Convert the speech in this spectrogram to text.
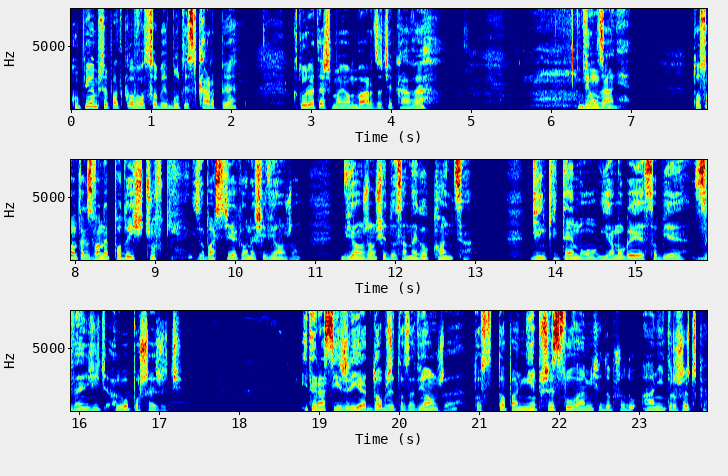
Kupiłem przypadkowo sobie buty skarpy, które też mają bardzo ciekawe wiązanie. To są tak zwane podejściówki. I zobaczcie, jak one się wiążą. Wiążą się do samego końca. Dzięki temu ja mogę je sobie zwęzić albo poszerzyć. I teraz, jeżeli ja dobrze to zawiążę, to stopa nie przesuwa mi się do przodu ani troszeczkę.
